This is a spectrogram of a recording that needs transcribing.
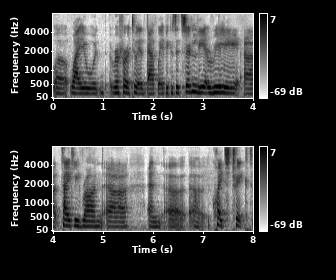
uh, why you would refer to it that way because it's certainly a really uh, tightly run uh, and uh, quite strict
